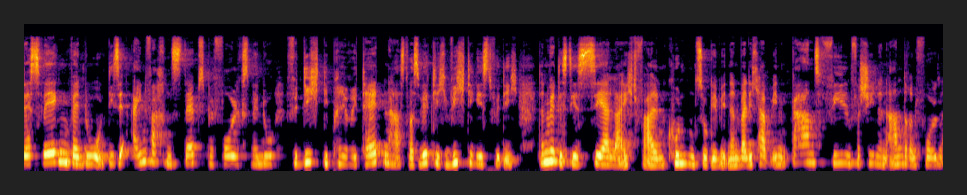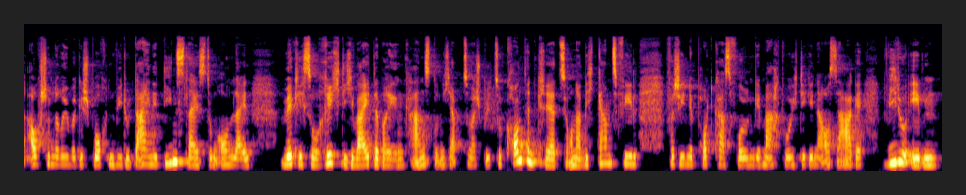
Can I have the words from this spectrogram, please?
Deswegen, wenn du diese einfachen Steps befolgst, wenn du für dich die Prioritäten hast, was wirklich wichtig ist für dich, dann wird es dir sehr leicht fallen, Kunden zu gewinnen, weil ich habe in ganz vielen verschiedenen anderen Folgen auch schon darüber gesprochen, wie du deine Dienstleistung online wirklich so richtig weiterbringen kannst. Und ich habe zum Beispiel zur Content-Kreation habe ich ganz viel verschiedene Podcast-Folgen gemacht, wo ich dir genau sage, wie du eben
